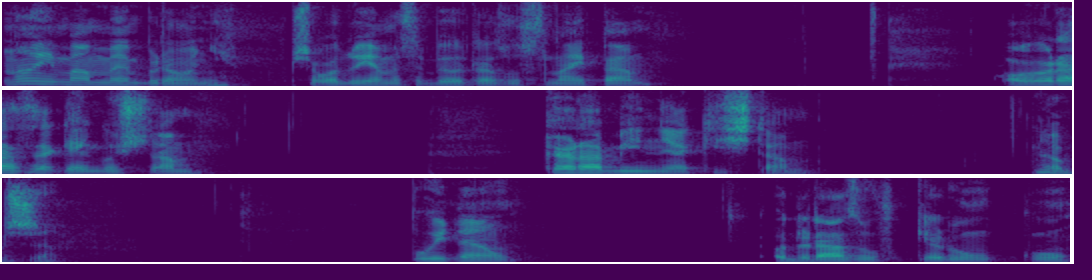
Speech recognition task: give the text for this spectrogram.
No i mamy broń. Przeładujemy sobie od razu snajpę. Oraz jakiegoś tam karabin jakiś tam. Dobrze. Pójdę od razu w kierunku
